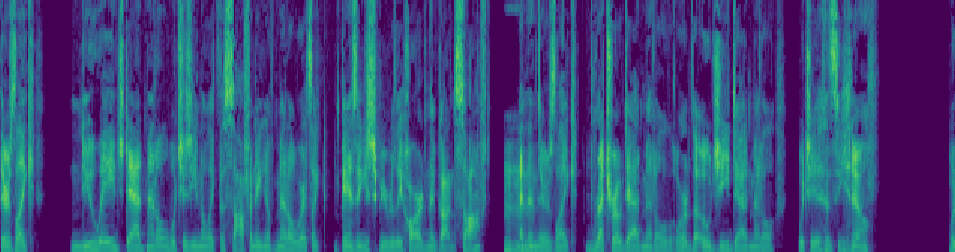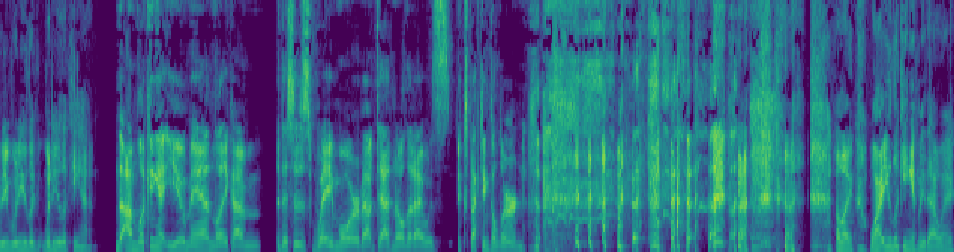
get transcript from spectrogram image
there's like, New age dad metal, which is you know like the softening of metal, where it's like bands that used to be really hard and they've gotten soft, Mm-hmm. and then there's like retro dad metal or the OG dad metal, which is you know, what are you what are you look what are you looking at? I'm looking at you, man. Like I'm. This is way more about dad metal that I was expecting to learn. I'm like, why are you looking at me that way?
